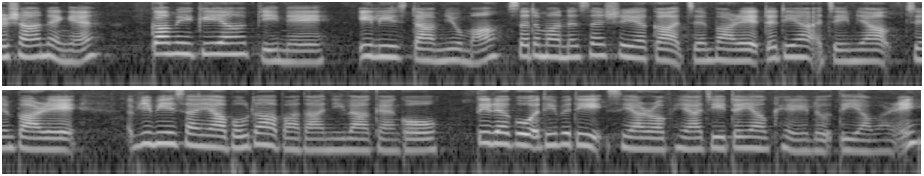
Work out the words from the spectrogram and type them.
ုရှားနိုင်ငံကာမီကီယာပြည်နယ်အီလီစတာမြို့မှာစက်တဘာ28ရက်ကကျင်းပတဲ့တတိယအကြိမ်မြောက်ကျင်းပတဲ့အပြည်ပြည်ဆိုင်ရာဗုဒ္ဓဘာသာညီလာခံကိုတည်တကူအဓိပတိဆရာတော်ဖျားကြီးတက်ရောက်ခဲ့တယ်လို့သိရပါတယ်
